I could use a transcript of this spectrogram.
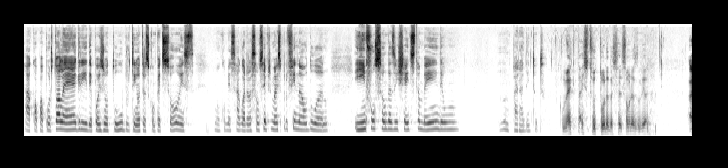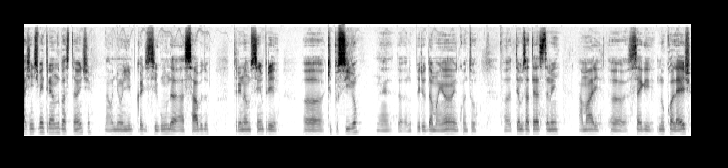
a Copa Porto Alegre, depois em outubro tem outras competições. Vão começar agora, elas são sempre mais para o final do ano. E em função das enchentes também deu um, uma parada em tudo. Como é que está a estrutura da seleção brasileira? A gente vem treinando bastante na União Olímpica de segunda a sábado. Treinamos sempre uh, que possível, né, no período da manhã, enquanto uh, temos atletas também. A Mari uh, segue no colégio,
